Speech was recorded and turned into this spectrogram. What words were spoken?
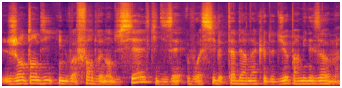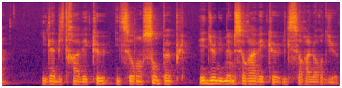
J'entendis une voix forte venant du ciel qui disait Voici le tabernacle de Dieu parmi les hommes. Il habitera avec eux, ils seront son peuple, et Dieu lui-même sera avec eux, il sera leur Dieu.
